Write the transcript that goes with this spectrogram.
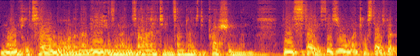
mental turmoil and unease and anxiety and sometimes depression and these states. These are all mental states. But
